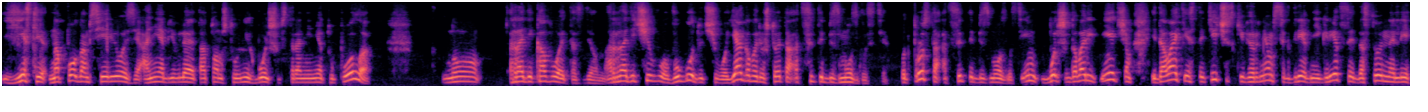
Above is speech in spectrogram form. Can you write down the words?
если на полном серьезе они объявляют о том, что у них больше в стране нету пола, ну, ради кого это сделано? Ради чего? В угоду чего? Я говорю, что это отсыты безмозглости. Вот просто отсыты безмозглости. Им больше говорить нечем. И давайте эстетически вернемся к Древней Греции. Достойно ли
